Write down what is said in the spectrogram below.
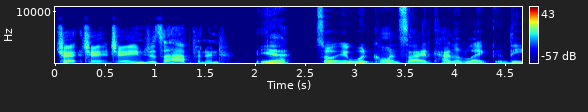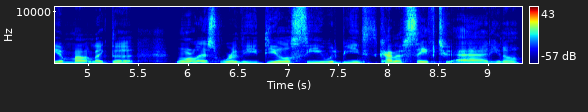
Cha- cha- changes are happening. Yeah. So it would coincide kind of like the amount, like the more or less where the DLC would be kind of safe to add, you know?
